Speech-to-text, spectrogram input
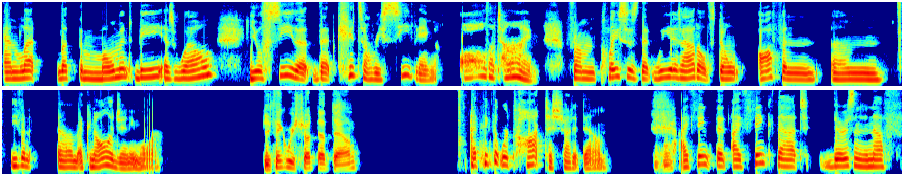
and let let the moment be as well, you'll see that, that kids are receiving all the time from places that we as adults don't often um, even um, acknowledge anymore. Do you think we shut that down? I think that we're taught to shut it down. Mm-hmm. I think that I think that there isn't enough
